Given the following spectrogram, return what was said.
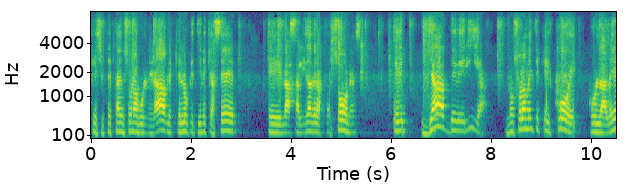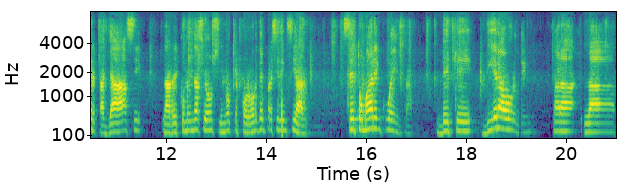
que si usted está en zona vulnerable, qué es lo que tiene que hacer, eh, la salida de las personas, ya debería no solamente que el COE con la alerta ya hace la recomendación, sino que por orden presidencial se tomara en cuenta de que diera orden para la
